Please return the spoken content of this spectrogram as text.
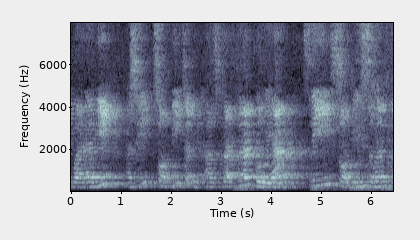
प्रगती वाढावी अशी स्वामी चरण आज प्रार्थना करूया. श्री स्वामी समर्थ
